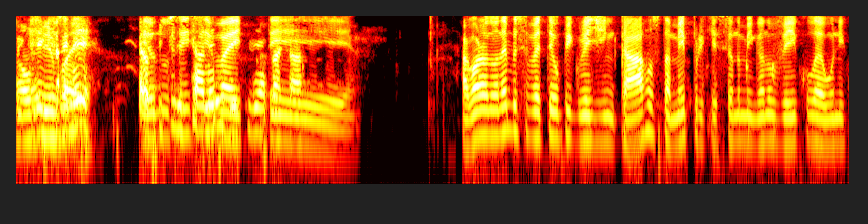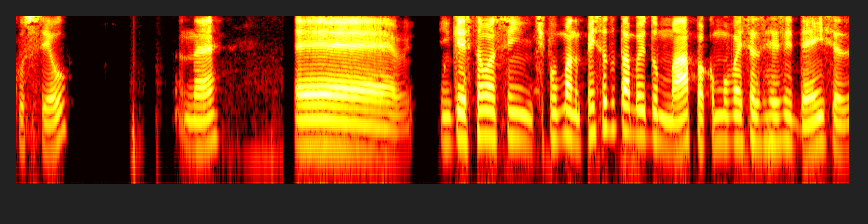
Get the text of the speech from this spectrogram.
Ao vivo aí. Eu não sei se vai ter. Agora eu não lembro se vai ter upgrade em carros também, porque se eu não me engano o veículo é único seu, né? É... Em questão assim, tipo, mano, pensa do tamanho do mapa, como vai ser as residências.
